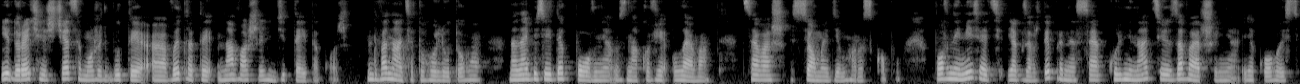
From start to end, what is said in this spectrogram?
І, до речі, ще це можуть бути е, витрати на ваших дітей також. 12 лютого на небі зійде повня в знакові лева. Це ваш сьомий дім гороскопу. Повний місяць, як завжди, принесе кульмінацію завершення якогось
